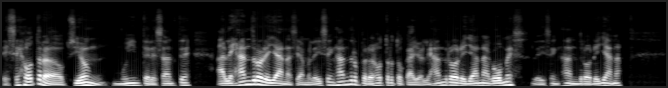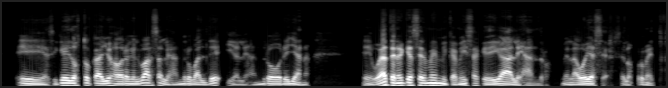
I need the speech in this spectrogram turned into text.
Esa es otra opción muy interesante. Alejandro Orellana se llama, le dicen Jandro, pero es otro tocayo. Alejandro Orellana Gómez, le dicen Jandro Orellana. Eh, así que hay dos tocayos ahora en el Barça, Alejandro Valdé y Alejandro Orellana. Eh, voy a tener que hacerme mi camisa que diga Alejandro. Me la voy a hacer, se los prometo.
